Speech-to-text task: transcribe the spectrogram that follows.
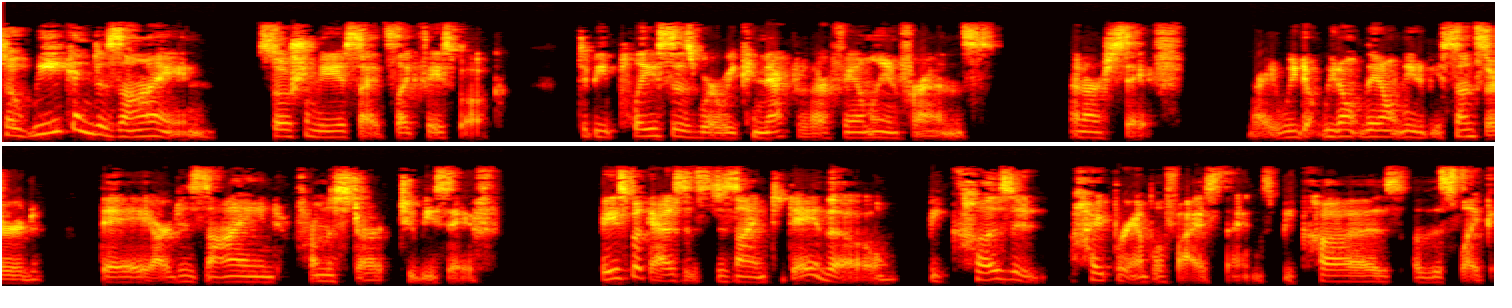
So, we can design social media sites like Facebook to be places where we connect with our family and friends and are safe, right? We don't, we don't, they don't need to be censored. They are designed from the start to be safe. Facebook, as it's designed today, though, because it hyper amplifies things, because of this like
